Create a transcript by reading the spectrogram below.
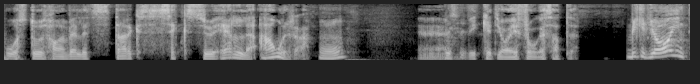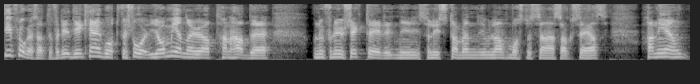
påstod ha en väldigt stark sexuell aura. Mm. Eh, vilket jag ifrågasatte. Vilket jag inte ifrågasatte, för det, det kan jag gott förstå. Jag menar ju att han hade, och nu får ni ursäkta er ni som lyssnar, men ibland måste sådana här saker sägas. Han är en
